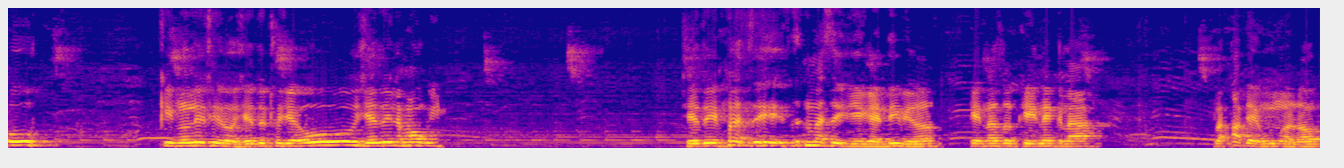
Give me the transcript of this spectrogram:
အိုးကင်မျိုးလေးထိတော့ရေသွေးထိုးချအိုးရေသွေးလည်းမောက်ပြီရေသွေးမစေမစေရေကတိပြီနော်ကင်နာဆိုကင်နဲ့ကလာအပြည့်မှုမှာတော့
